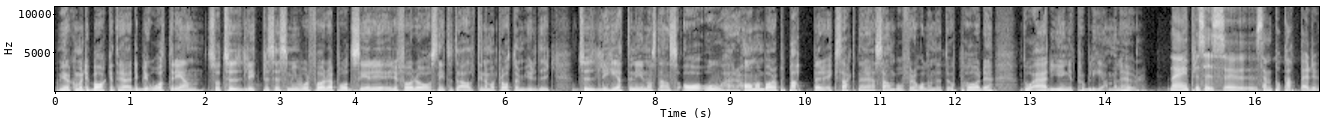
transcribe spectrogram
Men jag kommer tillbaka till det här, det blir återigen så tydligt, precis som i vår förra poddserie, i det förra avsnittet och alltid när man pratar om juridik. Tydligheten är någonstans A och O här. Har man bara på papper exakt när det här samboförhållandet upphörde, då är det ju inget problem, eller hur? Nej, precis. Eh, sen på papper,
